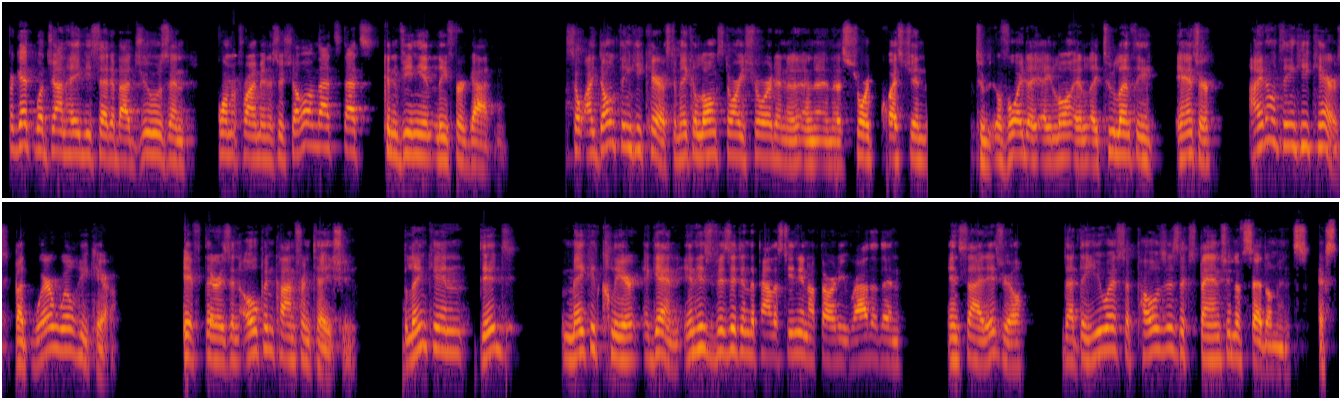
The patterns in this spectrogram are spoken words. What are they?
Forget what John Hagee said about Jews and former Prime Minister Sharon. That's that's conveniently forgotten. So I don't think he cares. To make a long story short and a, and and a short question, to avoid a, a, long, a, a too lengthy answer, I don't think he cares. But where will he care? If there is an open confrontation, Blinken did make it clear again in his visit in the Palestinian Authority rather than inside Israel that the U.S. opposes expansion of settlements, ex-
